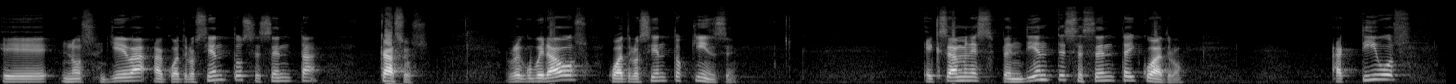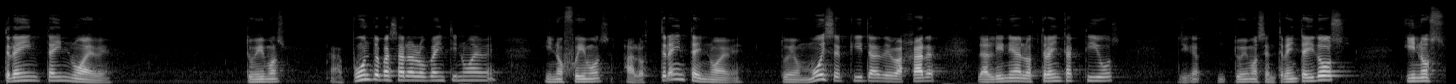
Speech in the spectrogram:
eh, nos lleva a 460 casos. Recuperados 415. Exámenes pendientes 64. Activos 39. Tuvimos a punto de pasar a los 29 y nos fuimos a los 39. Estuvimos muy cerquita de bajar la línea de los 30 activos. Estuvimos en 32 y nos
